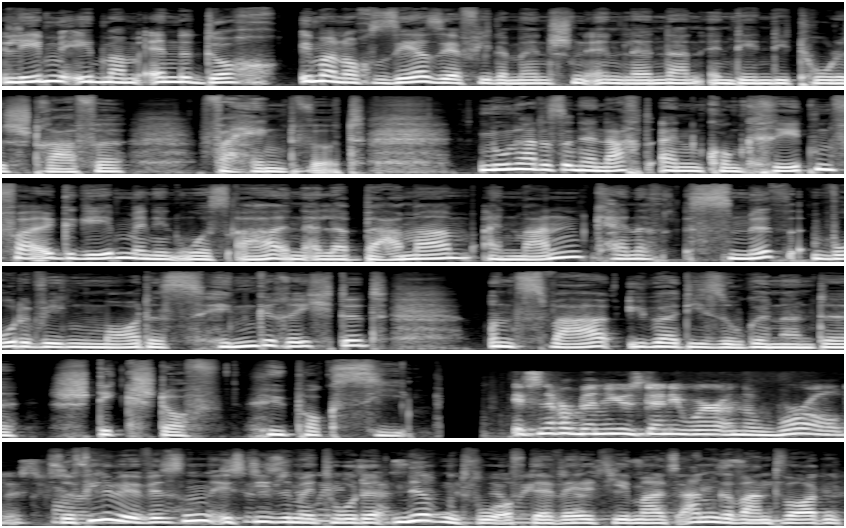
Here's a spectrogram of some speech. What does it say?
leben eben am Ende doch immer noch sehr, sehr viele Menschen in Ländern, in denen die Todesstrafe verhängt wird. Nun hat es in der Nacht einen konkreten Fall gegeben in den USA, in Alabama. Ein Mann, Kenneth Smith, wurde wegen Mordes hingerichtet, und zwar über die sogenannte Stickstoffhypoxie. So viel wir wissen, ist diese Methode nirgendwo auf der Welt jemals angewandt worden.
